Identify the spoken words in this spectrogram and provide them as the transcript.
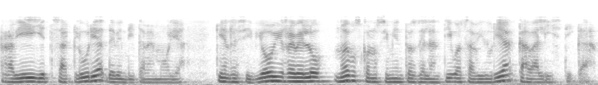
Rabí Yitzhak Luria, de bendita memoria quien recibió y reveló nuevos conocimientos de la antigua sabiduría cabalística.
